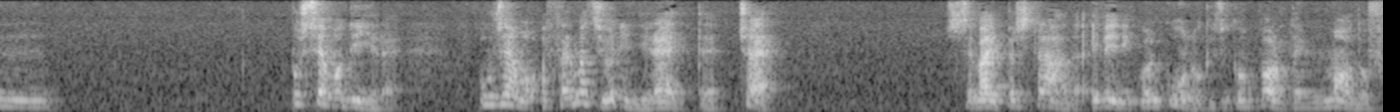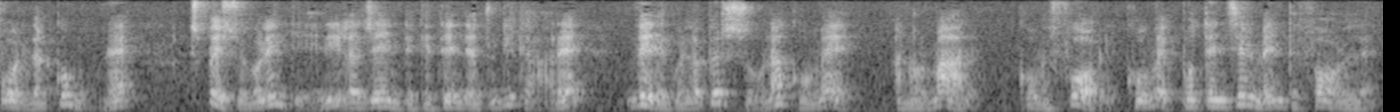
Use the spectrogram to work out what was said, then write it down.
mm, possiamo dire usiamo affermazioni indirette, cioè se vai per strada e vedi qualcuno che si comporta in modo fuori dal comune, spesso e volentieri la gente che tende a giudicare vede quella persona come anormale, come fuori, come potenzialmente folle.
